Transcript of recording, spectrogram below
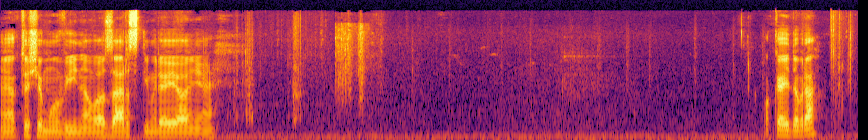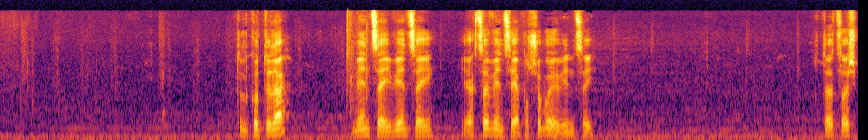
Jak to się mówi na łazarskim rejonie. Okej, dobra. Tylko tyle? Więcej, więcej. Ja chcę więcej, ja potrzebuję więcej. Tutaj coś...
